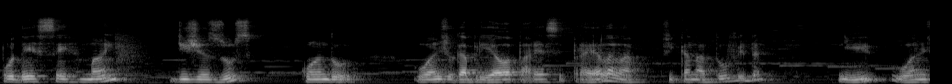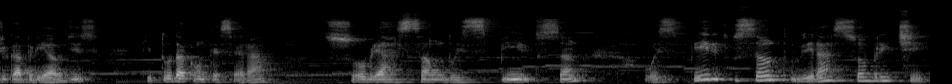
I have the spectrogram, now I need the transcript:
poder ser mãe de Jesus quando o anjo Gabriel aparece para ela, ela fica na dúvida e o anjo Gabriel diz que tudo acontecerá sobre a ação do Espírito Santo. O Espírito Santo virá sobre ti.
